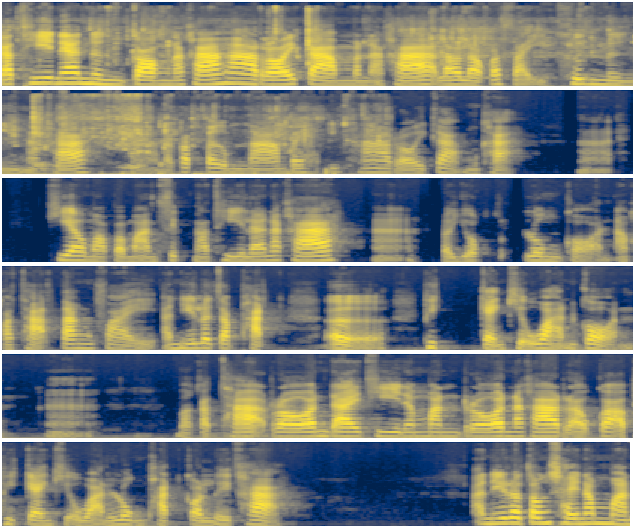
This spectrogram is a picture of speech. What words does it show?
กะทิเนี่ยหนึ่งกล่องนะคะห้าร้อยกรัมนะคะ แล้วเราก็ใส่อีกครึ่งหนึ่งนะคะ แล้วก็เติมน้ำไปอีกห้าร้อยกรัมค่ะ เคี่ยวมาประมาณสิบนาทีแล้วนะคะอ่าเรายกลงก่อน เอากระทะตั้งไฟ อันนี้เราจะผัดเอ่อพริกแกงเขียวหวานก่อนอ่ากระทะร้อนได้ทีน้ำมันร้อนนะคะ เราก็เอาพริกแกงเขียวหวานลงผัดก่อนเลยค่ะ อันนี้เราต้องใช้น้ำมัน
